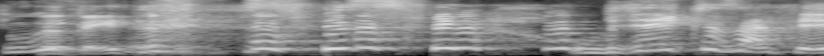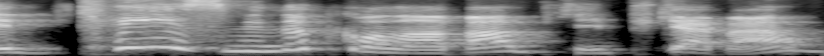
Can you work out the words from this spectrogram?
Ou bien que ça fait 15 minutes qu'on en parle et qu'il n'est plus capable.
